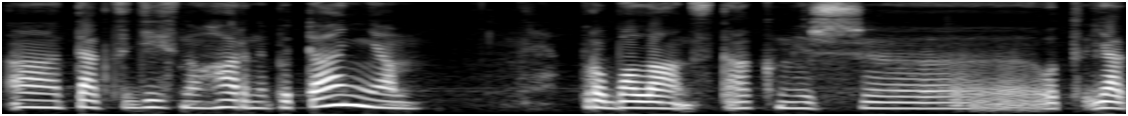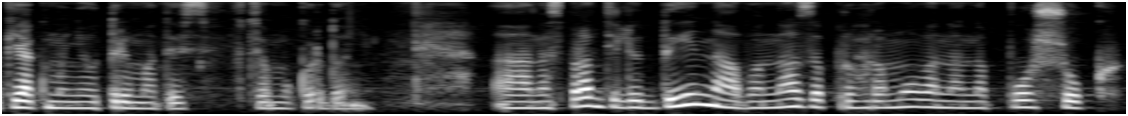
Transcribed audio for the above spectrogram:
А, так, це дійсно гарне питання про баланс, так, між е, от як, як мені утриматись в цьому кордоні. А, насправді людина вона запрограмована на пошук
